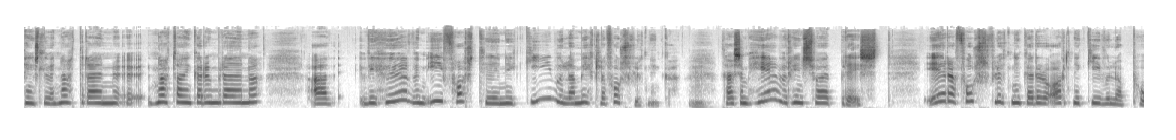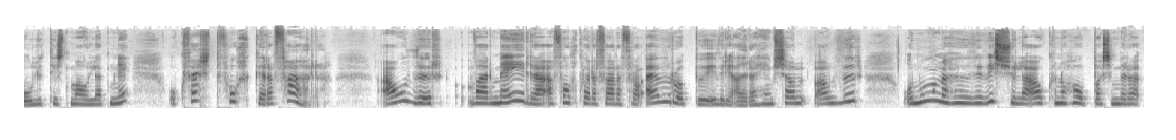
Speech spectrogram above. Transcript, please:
tengslu við nattvæðingarumræðina að við höfum í fortíðinni gífulega mikla fólksflutninga. Mm. Það sem hefur hins vegar breyst er að fólksflutningar eru orðni gífulega pólitist málefni og hvert fólk er að fara. Áður var meira að fólk var að fara frá Evrópu yfir í aðra heimsálfur og núna höfum við vissulega ákveðna hópa sem er að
